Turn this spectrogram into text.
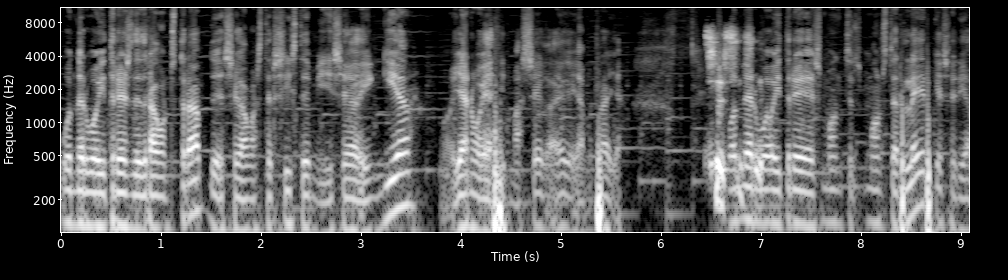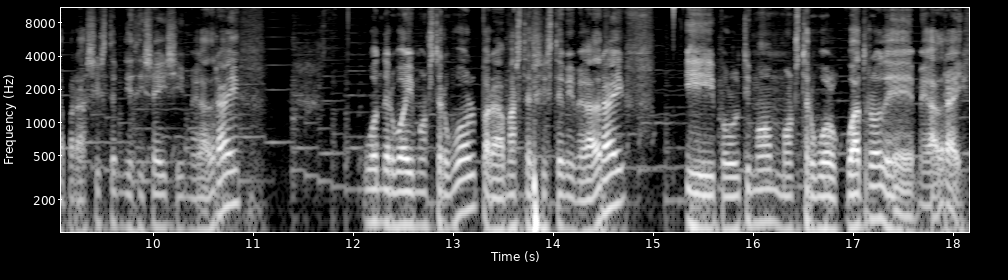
Wonder Boy 3 de Dragon's Trap de Sega Master System y Sega Game Gear. Bueno, ya no voy a decir más Sega, eh, que ya me raya. Wonder Boy 3 Monster, Monster Lair, que sería para System 16 y Mega Drive. Wonder Boy Monster World para Master System y Mega Drive. Y por último, Monster World 4 de Mega Drive.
